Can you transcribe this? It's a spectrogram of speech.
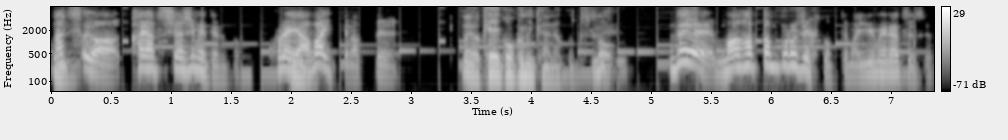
ナチスが開発し始めてると。これやばいってなって、まあ、警告みたいなことですね。で、マンハッタンプロジェクトってまあ有名なやつですよ。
